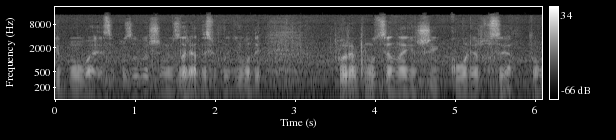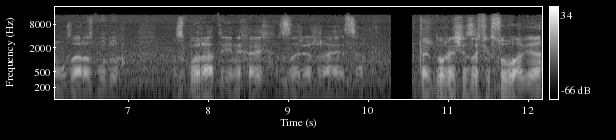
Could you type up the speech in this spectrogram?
відбувається. По завершенню заряду світлодіоди перемкнуться на інший колір. Все. Тому зараз буду збирати і нехай заряджається. Так, до речі, зафіксував я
